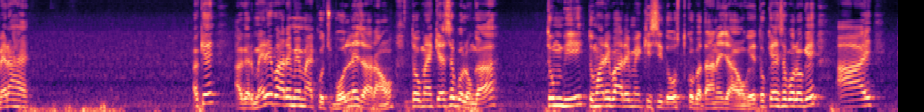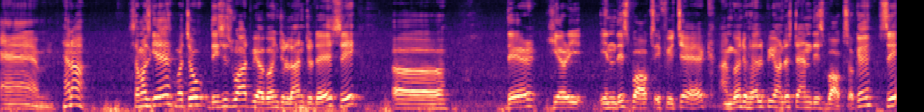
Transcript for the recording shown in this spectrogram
मेरा है। Okay okay? अगर मेरे बारे में मैं कुछ बोलने जा रहा हूँ तो मैं कैसे बोलूँगा? तुम भी तुम्हारे बारे में किसी दोस्त को बताने जाओगे तो कैसे बोलोगे आई एम है ना? समझ गए बच्चों? This is what we are going to learn today see there here in this box if you check I am going to help you understand this box okay see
